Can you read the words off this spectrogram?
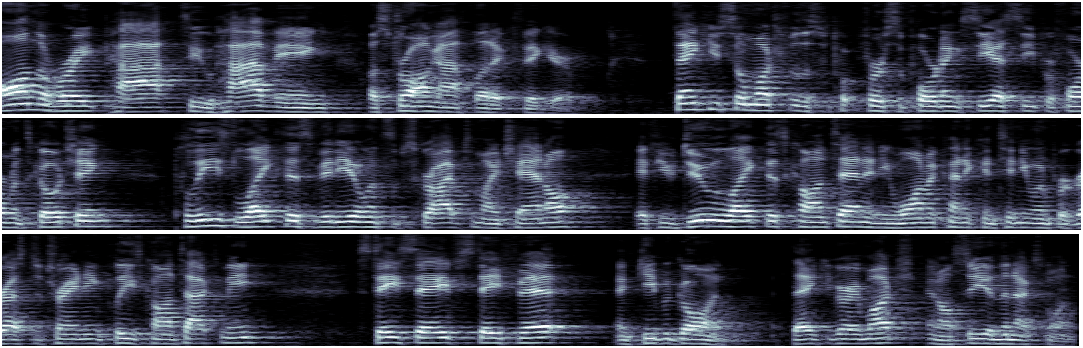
on the right path to having a strong athletic figure. Thank you so much for, the, for supporting CSC Performance Coaching. Please like this video and subscribe to my channel. If you do like this content and you want to kind of continue and progress to training, please contact me. Stay safe, stay fit, and keep it going. Thank you very much, and I'll see you in the next one.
